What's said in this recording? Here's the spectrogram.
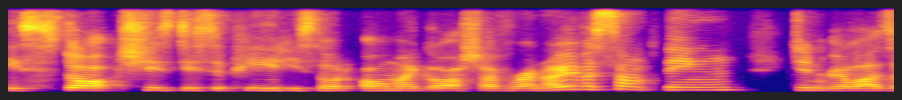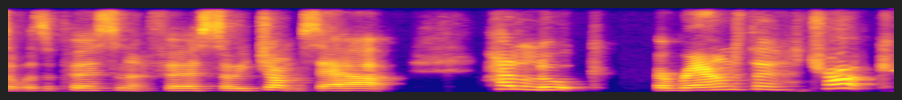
He's stopped, she's disappeared. He's thought, oh my gosh, I've run over something. Didn't realize it was a person at first. So he jumps out, had a look around the truck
